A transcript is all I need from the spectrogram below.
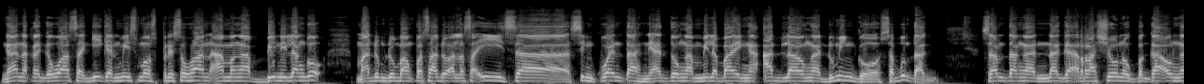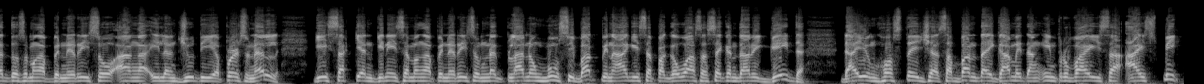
nga nakagawa sa gikan mismo presohan ang mga binilanggo. Madumdumang pasado alas 6 sa 50 ni adto nga milabay nga adlaw nga Domingo sa buntag. Samtang uh, nag-rasyon og pagkaon ngadto sa mga pineriso ang uh, ilang duty personnel. Gisakyan kini sa mga pinerisong nagplanong musibat pinaagi sa paggawa sa secondary gate dayong hostage sa bantay gamit ang improvised ice pick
